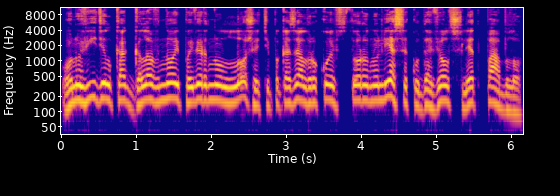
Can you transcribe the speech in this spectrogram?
он увидел, как головной повернул лошадь и показал рукой в сторону леса, куда вел след Пабло.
